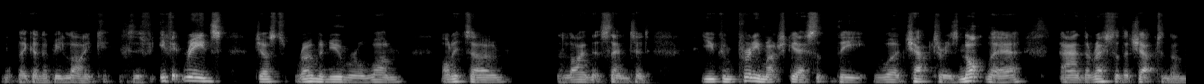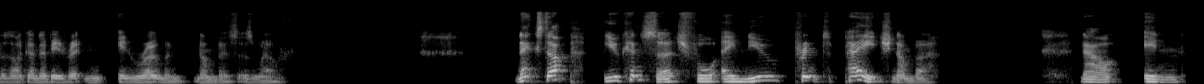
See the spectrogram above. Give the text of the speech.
what they're going to be like. Because if, if it reads just Roman numeral one on its own, the line that's centered, you can pretty much guess that the word chapter is not there, and the rest of the chapter numbers are going to be written in Roman numbers as well. Next up, you can search for a new print page number. Now, in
